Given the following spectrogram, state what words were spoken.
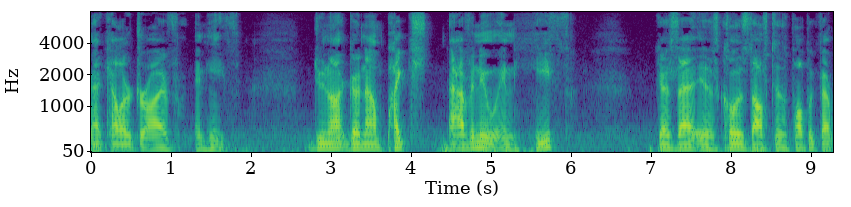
at Keller Drive in Heath. Do not go down Pike Avenue in Heath because that is closed off to the public, that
